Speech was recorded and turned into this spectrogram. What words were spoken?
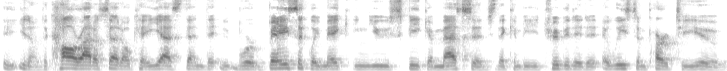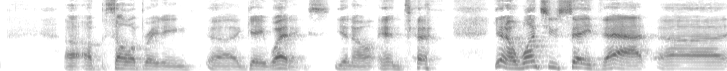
you know, the Colorado said, okay, yes, then they, we're basically making you speak a message that can be attributed at least in part to you uh, celebrating uh, gay weddings, you know, and you know once you say that, uh,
